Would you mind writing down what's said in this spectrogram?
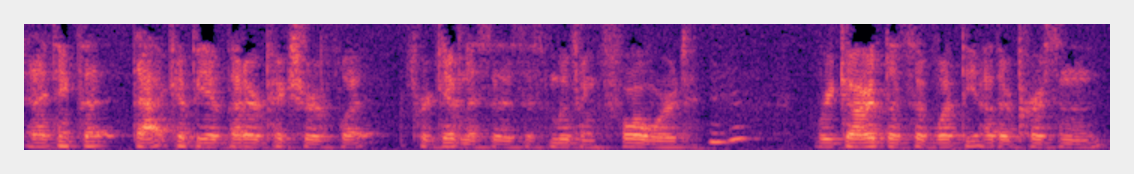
And I think that that could be a better picture of what forgiveness is: is moving forward, Mm-hmm. regardless of what the other person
